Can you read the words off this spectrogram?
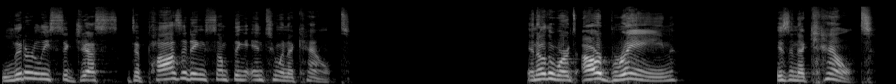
literally suggests depositing something into an account. In other words, our brain is an account,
